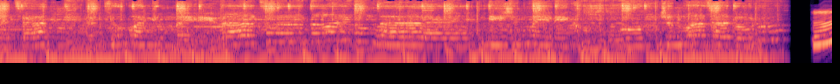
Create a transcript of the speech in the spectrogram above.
นะเธอที่นั่นทุกวันก็ไม่ได้รักเธอน้อยลงเลยนี่ฉันไม่ได้ขู่ฉันว่าเธอก็รู้อืม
